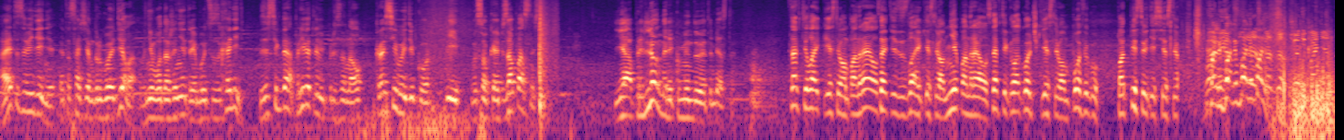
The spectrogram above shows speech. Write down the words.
А это заведение – это совсем другое дело. В него даже не требуется заходить. Здесь всегда приветливый персонал, красивый декор и высокая безопасность. Я определенно рекомендую это место. Ставьте лайк, если вам понравилось. Ставьте дизлайк, если вам не понравилось. Ставьте колокольчик, если вам пофигу. Подписывайтесь, если... Вали, вали, вали, вали! Что непонятно?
